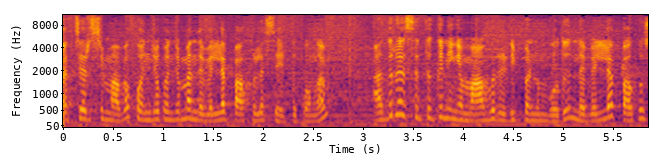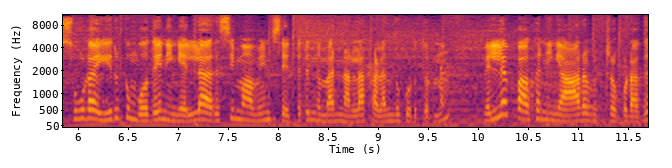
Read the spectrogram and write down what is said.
பச்சரிசி மாவை கொஞ்சம் கொஞ்சமாக அந்த வெள்ளைப்பாகில் சேர்த்துக்கோங்க. அதிரசத்துக்கு நீங்கள் மாவு ரெடி பண்ணும்போது இந்த வெள்ளைப்பாகு சூடாக இருக்கும்போதே நீங்கள் எல்லா அரிசி மாவையும் சேர்த்துட்டு இந்த மாதிரி நல்லா கலந்து கொடுத்துடணும். வெள்ளைப்பாகை நீங்கள் ஆற விட்டுறக்கூடாது.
